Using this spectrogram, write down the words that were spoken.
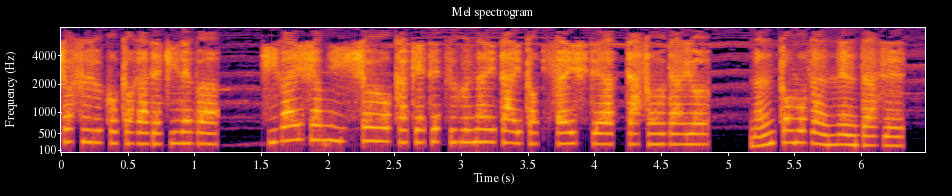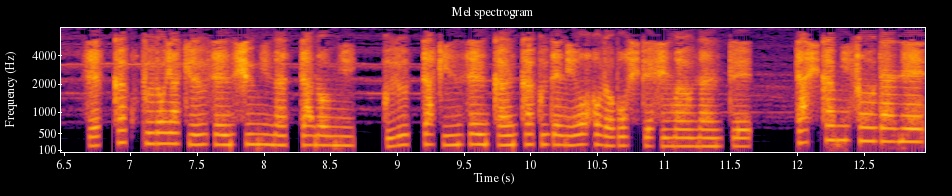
出所することができれば、被害者に一生をかけて償いたいと記載してあったそうだよ。なんとも残念だぜ。せっかくプロ野球選手になったのに、狂った金銭感覚で身を滅ぼしてしまうなんて。確かにそうだね。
